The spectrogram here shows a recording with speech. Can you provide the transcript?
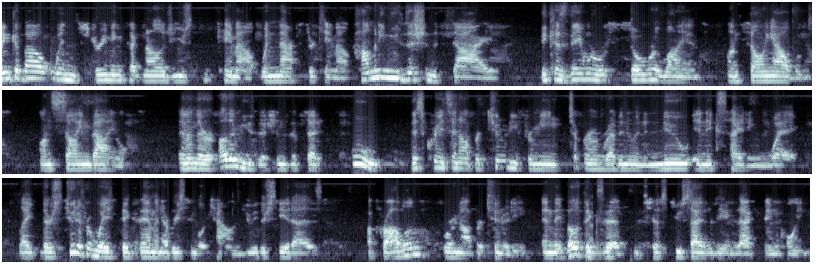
Think about when streaming technology came out, when Napster came out. How many musicians died because they were so reliant on selling albums, on selling vinyl? And then there are other musicians that said, ooh, this creates an opportunity for me to earn revenue in a new and exciting way. Like there's two different ways to examine every single challenge. You either see it as a problem or an opportunity, and they both exist. It's just two sides of the exact same coin.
